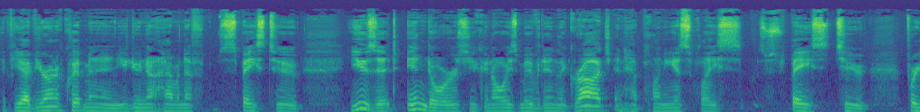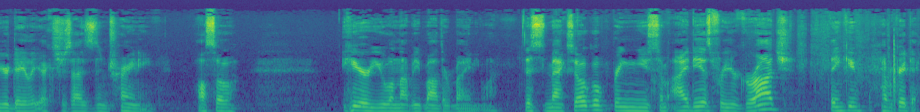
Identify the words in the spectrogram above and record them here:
If you have your own equipment and you do not have enough space to use it indoors, you can always move it into the garage and have plenty of space space to for your daily exercises and training. Also, here you will not be bothered by anyone. This is Max Ogle bringing you some ideas for your garage. Thank you. Have a great day.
